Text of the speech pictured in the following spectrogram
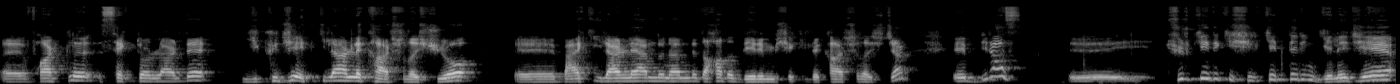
e, farklı sektörlerde yıkıcı etkilerle karşılaşıyor. E, belki ilerleyen dönemde daha da derin bir şekilde karşılaşacak. E, biraz e, Türkiye'deki şirketlerin geleceğe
